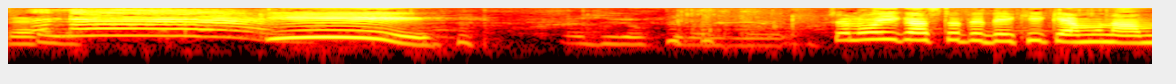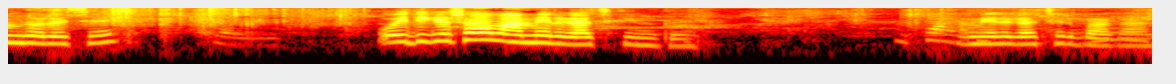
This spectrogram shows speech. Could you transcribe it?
দেখ। কি? চলো ওই গাছটাতে দেখি কেমন আম ধরেছে। ওইদিকে সব আমের গাছ কিন্তু। আমের গাছের বাগান।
